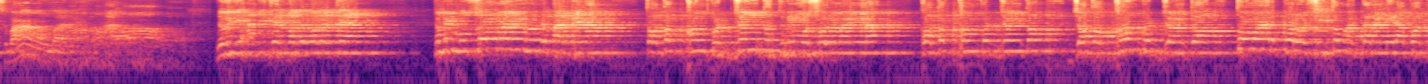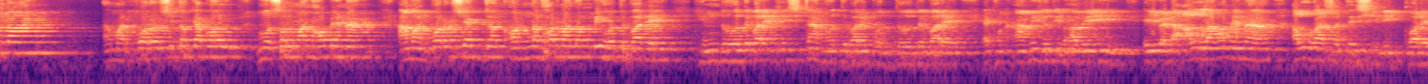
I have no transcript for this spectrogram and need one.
সুবহানাল্লাহ। নবীজি হাদিসের মধ্যে বলেছেন, তুমি মুসলমান হতে পারবে না। ততক্ষণ পর্যন্ত তুমি মুসলমান না। কতক্ষণ পর্যন্ত? যতক্ষণ পর্যন্ত তোমার পরশি তোমার দ্বারা নিরাপদ নয়। আমার পড়োশি তো কেবল মুসলমান হবে না। আমার পড়োশি একজন অন্য ধর্মাবলম্বী হতে পারে, হিন্দু হতে পারে, খ্রিস্টান হতে পারে, বৌদ্ধ হতে পারে। এখন আমি যদি ভাবি, এই বেটা আল্লাহ মানে না, আল্লাহর সাথে শিরিক করে,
